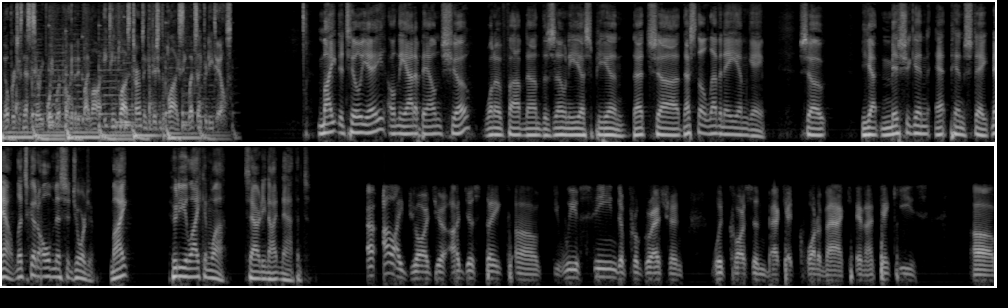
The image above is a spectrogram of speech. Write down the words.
No purchase necessary. Void where prohibited by law. 18 plus terms and conditions apply. See website for details. Mike Detillier on the Out of Bounds Show, 1059 The Zone ESPN. That's uh, that's the 11 a.m. game. So you got Michigan at Penn State. Now let's go to Ole Miss at Georgia. Mike, who do you like and why? Saturday night in Athens. I, I like Georgia. I just think uh, we've seen the progression with Carson Beck at quarterback, and I think he's uh,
